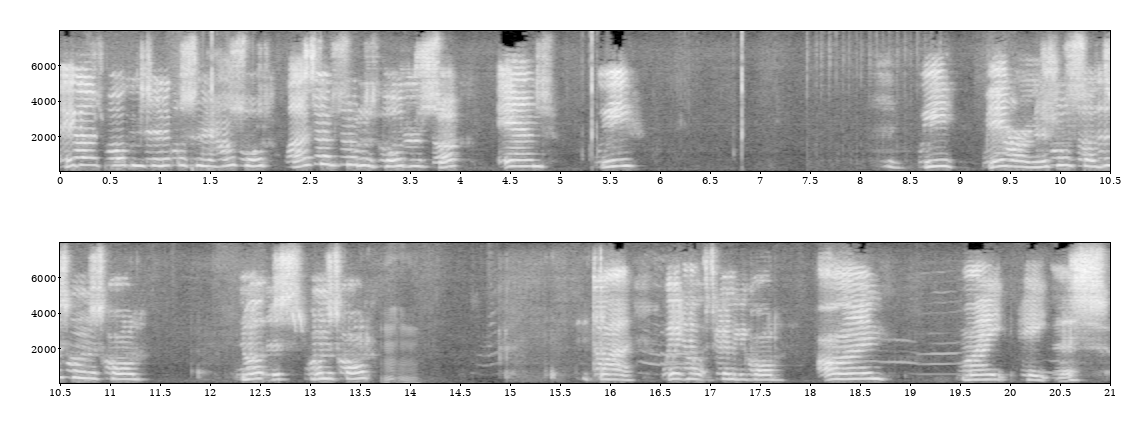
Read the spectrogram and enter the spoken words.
Hey guys, welcome to Nicholas in the Household. Last episode was Pillagers Suck, and we we made our initials. So this one is called. You know this one is called? Mm-mm. Uh, wait, no, it's gonna be called. I might hate this.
